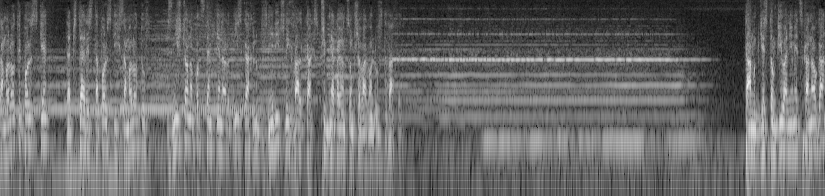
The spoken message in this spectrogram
samoloty polskie, te 400 polskich samolotów, zniszczono podstępnie na lotniskach lub w nielicznych walkach z przygniatającą przewagą Luftwaffe. Tam, gdzie stąpiła niemiecka noga,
